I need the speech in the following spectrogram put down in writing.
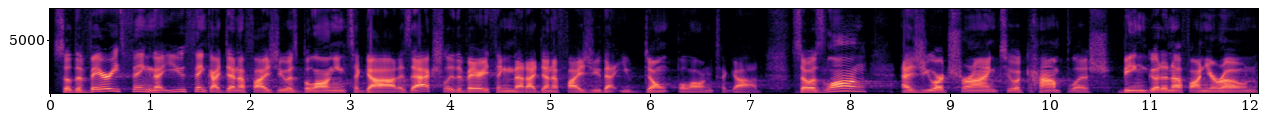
So, the very thing that you think identifies you as belonging to God is actually the very thing that identifies you that you don't belong to God. So, as long as you are trying to accomplish being good enough on your own,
